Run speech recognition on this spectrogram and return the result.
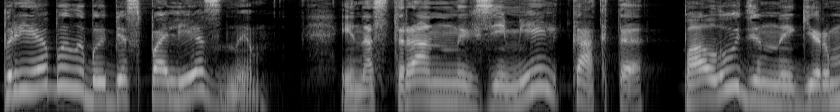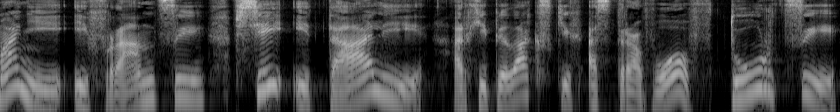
пребыло бы бесполезным. Иностранных земель как-то полуденной Германии и Франции, всей Италии, архипелагских островов, Турции,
